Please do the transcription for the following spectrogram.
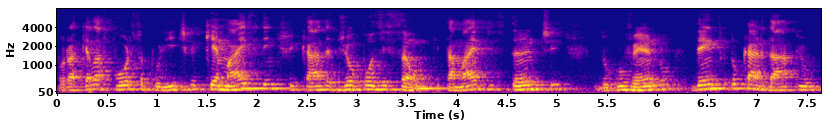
por aquela força política que é mais identificada de oposição, que está mais distante do governo dentro do cardápio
